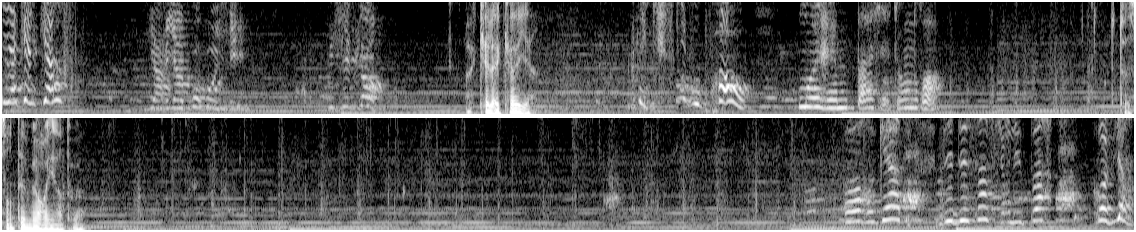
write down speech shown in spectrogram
Il y a quelqu'un? Y a rien pour vous ici. Fichez le camp. Ah, quel accueil Mais qu'est-ce qui vous prend? Moi, j'aime pas cet endroit. De toute façon, t'aimes rien, toi. Oh, regarde, des dessins sur les portes. Reviens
